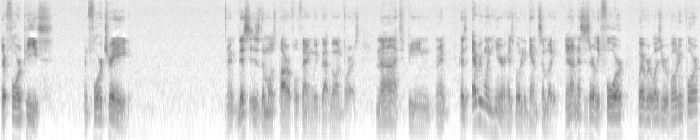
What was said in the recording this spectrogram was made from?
They're for peace and for trade. Right? This is the most powerful thing we've got going for us. Not being, right? Because everyone here has voted against somebody. They're not necessarily for whoever it was you were voting for.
